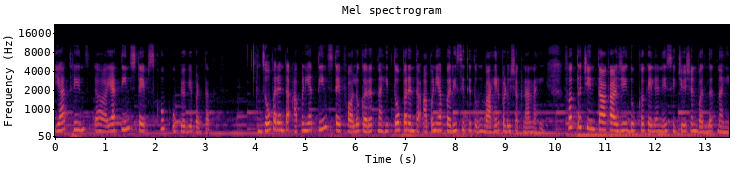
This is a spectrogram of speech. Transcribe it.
या थ्री या तीन स्टेप्स खूप उपयोगी पडतात. जोपर्यंत आपण या तीन स्टेप फॉलो करत नाही तोपर्यंत आपण या परिस्थितीतून बाहेर पडू शकणार नाही. फक्त चिंता काळजी दुःख केल्याने सिच्युएशन बदलत नाही.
